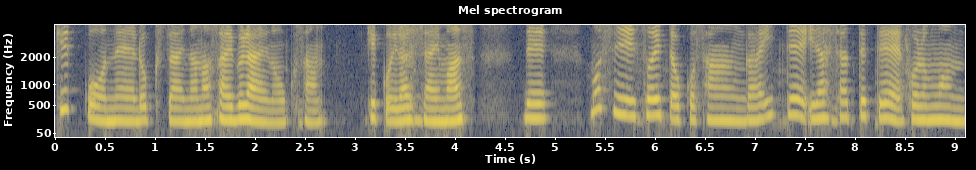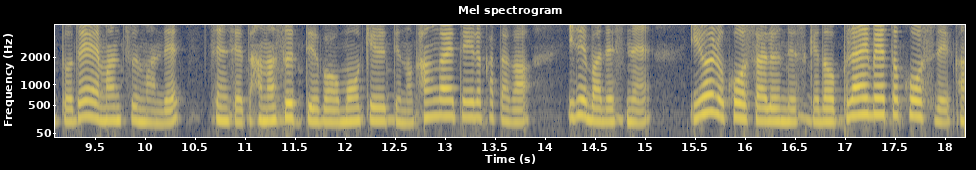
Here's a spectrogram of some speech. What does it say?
結構ね、6歳、7歳ぐらいのお子さん結構いらっしゃいます。で、もしそういったお子さんがいていらっしゃってて、フォルモントでマンツーマンで先生と話すっていう場を設けるっていうのを考えている方がいればですね、いろいろコースあるんですけど、プライベートコースで必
